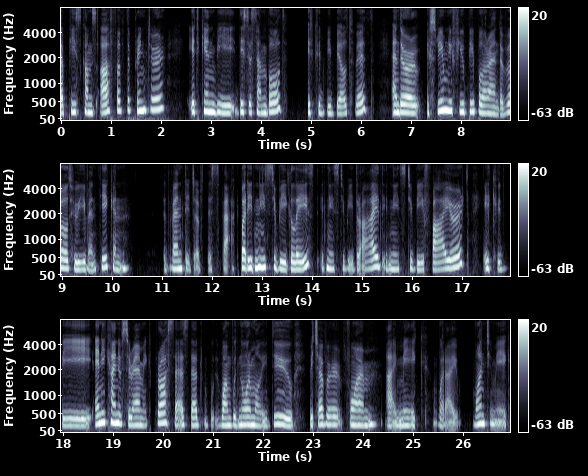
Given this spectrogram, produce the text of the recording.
the piece comes off of the printer, it can be disassembled. It could be built with. And there are extremely few people around the world who even taken advantage of this fact. But it needs to be glazed, it needs to be dried, it needs to be fired. It could be any kind of ceramic process that one would normally do, whichever form I make what I want to make.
